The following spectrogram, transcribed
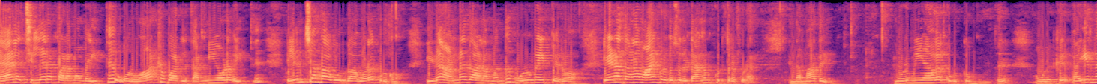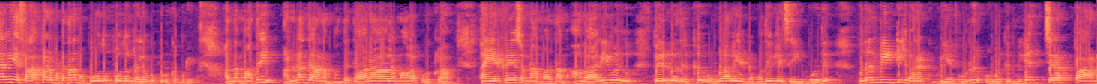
மேலே சில்லறை பணமும் வைத்து ஒரு வாட்டர் பாட்டில் தண்ணியோடு வைத்து எலுமிச்சங்கா ஊர்காவோட கொடுக்கணும். இதுதான் அன்னதானம் வந்து முழுமை பெறும். ஏன்னா தானம் வாங்கி கொடுக்க சொல்லிட்டாங்கன்னு கொடுத்துடக்கூடாது. இந்த மாதிரி முழுமையாக கொடுக்கும்போது உங்களுக்கு வயிறு நிறைய சாப்பாடு மட்டும்தான் நம்ம போதும் போதுன்ற அளவுக்கு கொடுக்க அந்த மாதிரி அன்னதானம் வந்து தாராளமாக கொடுக்கலாம். நான் ஏற்கனவே சொன்ன மாதிரி தான் அவங்க அறிவு பெருகுவதற்கு உங்களால் என்ற உதவிகளை செய்யும்பொழுது புதன் வீட்டில் வரக்கூடிய குரு உங்களுக்கு மிகச்சிறப்பான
